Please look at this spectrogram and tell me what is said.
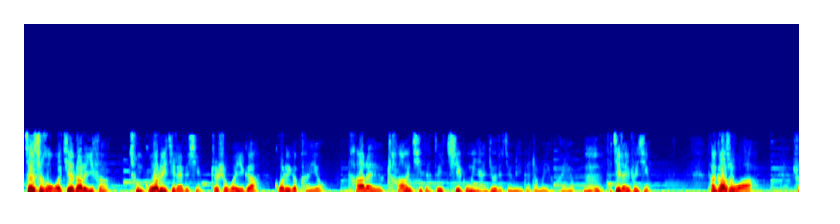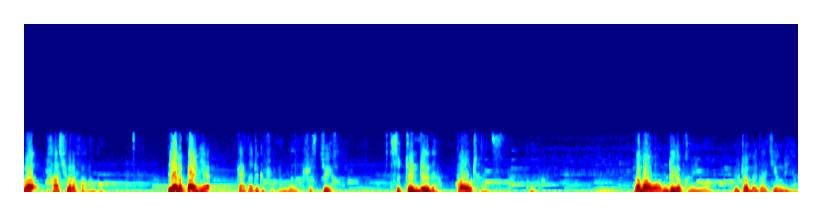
这时候我接到了一封从国内寄来的信，这是我一个国内一个朋友，他呢有长期的对气功研究的经历的这么一个朋友，嗯，他寄来一封信，他告诉我，说他学了法轮功，练了半年。感到这个法轮功是最好的，是真正的高层次的功法。嗯。那么我们这个朋友啊，有这么一段经历啊，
